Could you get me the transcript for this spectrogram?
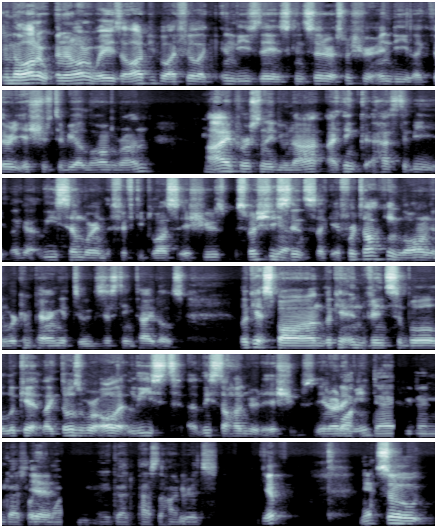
in a lot of in a lot of ways, a lot of people I feel like in these days consider, especially for indie, like thirty issues to be a long run. Hmm. I personally do not. I think it has to be like at least somewhere in the 50 plus issues, especially yeah. since like if we're talking long and we're comparing it to existing titles, look at Spawn, look at Invincible, look at like those were all at least at least 100 issues. You know what Walking I mean? Dead even got like yeah. one, it got past the hundreds. Yep. Yeah. So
